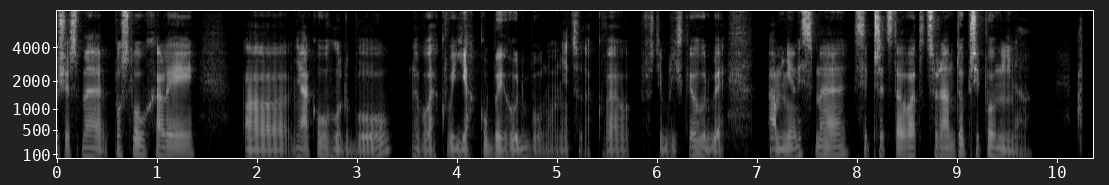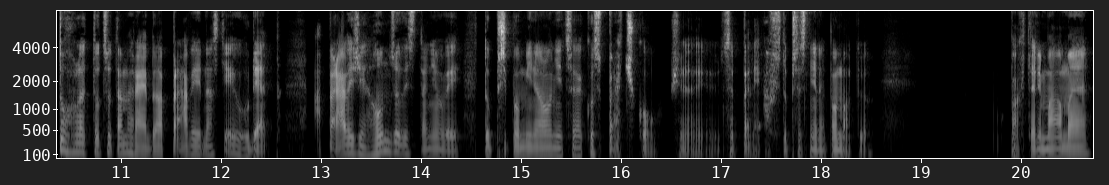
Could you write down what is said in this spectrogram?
že jsme poslouchali uh, nějakou hudbu, nebo jako jakoby hudbu, no, něco takového prostě blízkého hudbě. A měli jsme si představovat, co nám to připomíná. A tohle, to, co tam hraje, byla právě jedna z těch hudeb. A právě, že Honzovi Staňovi to připomínalo něco jako s pračkou, že se pere, až to přesně nepamatuju. Pak tady máme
